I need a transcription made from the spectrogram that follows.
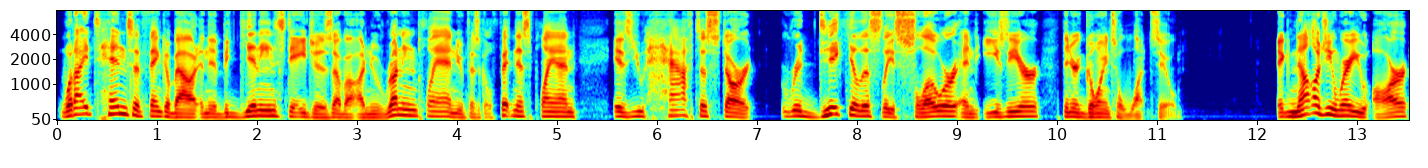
What I tend to think about in the beginning stages of a, a new running plan, new physical fitness plan, is you have to start ridiculously slower and easier than you're going to want to. Acknowledging where you are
